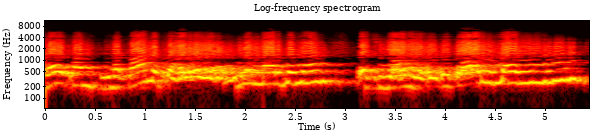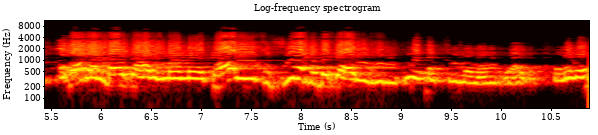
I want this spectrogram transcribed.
میں کم مقام چاہیے یہ مرد میں اسمان ہے کاری ماریں اگر میں کاری میں کاری کسی نے کاری یہ بچی میں سمجھ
